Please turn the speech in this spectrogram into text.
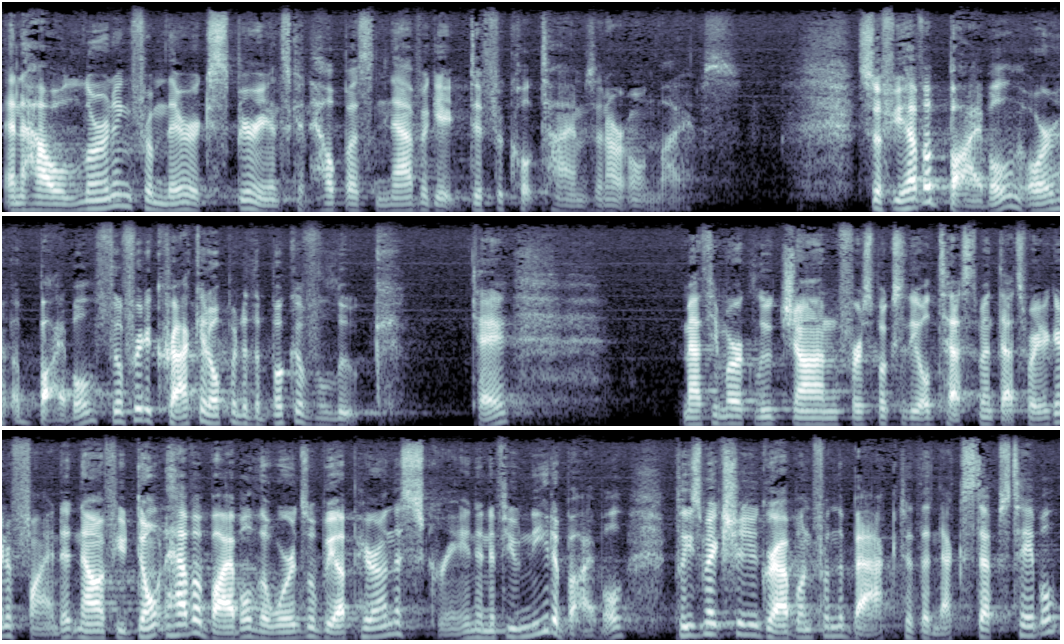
and how learning from their experience can help us navigate difficult times in our own lives. So, if you have a Bible or a Bible, feel free to crack it open to the book of Luke. Okay? Matthew, Mark, Luke, John, first books of the Old Testament, that's where you're going to find it. Now, if you don't have a Bible, the words will be up here on the screen. And if you need a Bible, please make sure you grab one from the back to the next steps table.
